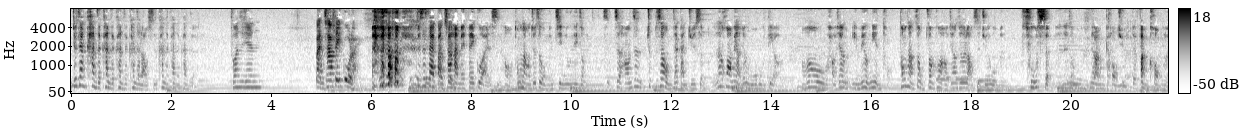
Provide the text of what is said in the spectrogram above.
就这样看着看着看着看着老师，看着看着看着，突然之间。板擦飞过来，就是在板擦还没飞过来的时候，通常就是我们进入那种这这好像这就不知道我们在感觉什么了，那个画面好像模糊掉了，然后好像也没有念头。通常这种状况好像就是老师觉得我们出神的那种那种感觉，对，放空了。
